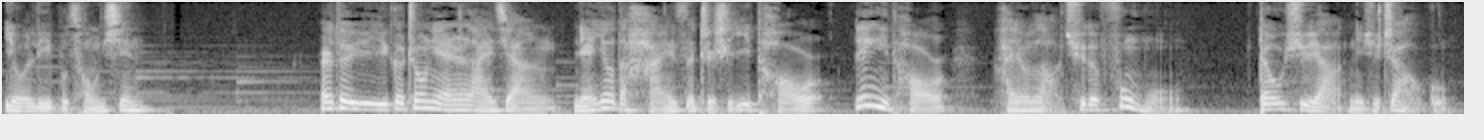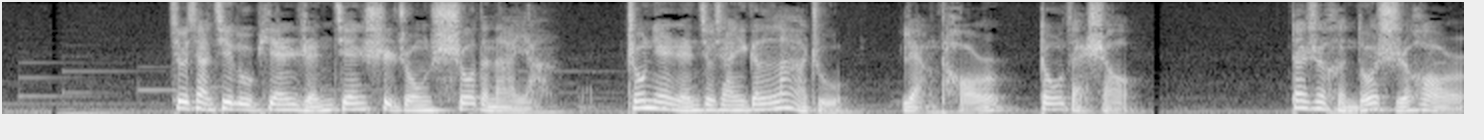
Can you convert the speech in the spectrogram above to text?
又力不从心。而对于一个中年人来讲，年幼的孩子只是一头，另一头还有老去的父母，都需要你去照顾。就像纪录片《人间世》中说的那样，中年人就像一根蜡烛，两头都在烧。但是很多时候，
